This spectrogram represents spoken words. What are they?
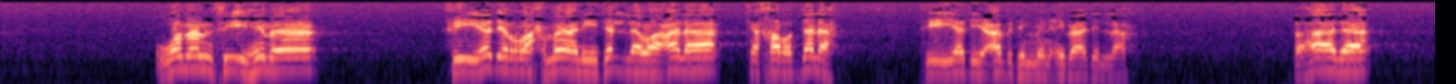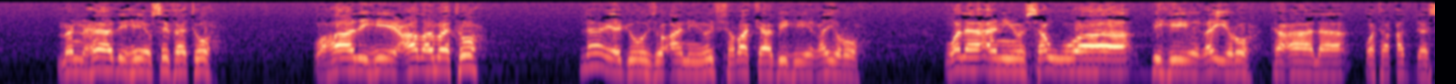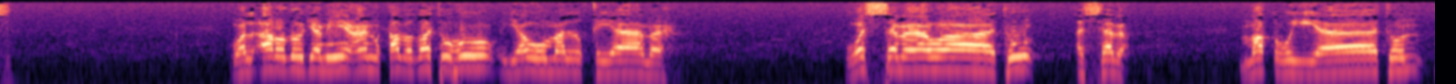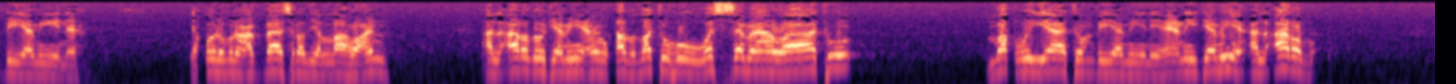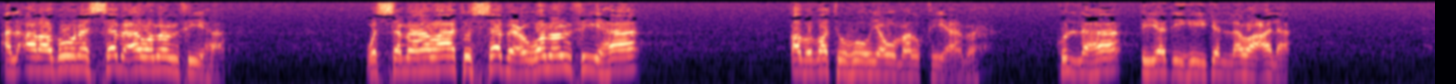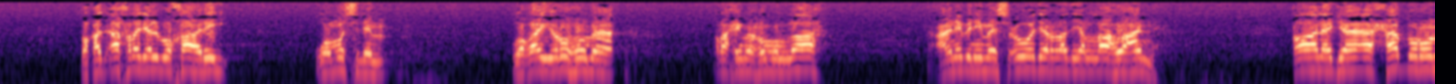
ومن فيهما في يد الرحمن جل وعلا كخردلة. في يد عبد من عباد الله. فهذا من هذه صفته وهذه عظمته لا يجوز أن يشرك به غيره ولا أن يسوى به غيره تعالى وتقدس. والأرض جميعا قبضته يوم القيامة. والسماوات السبع مطويات بيمينه. يقول ابن عباس رضي الله عنه الأرض جميعا قبضته والسماوات مطويات بيمينه. يعني جميع الأرض الارضون السبع ومن فيها والسماوات السبع ومن فيها قبضته يوم القيامة كلها بيده جل وعلا. وقد أخرج البخاري ومسلم وغيرهما رحمهم الله عن ابن مسعود رضي الله عنه قال جاء حبر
